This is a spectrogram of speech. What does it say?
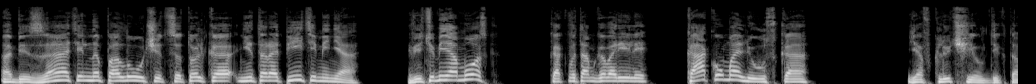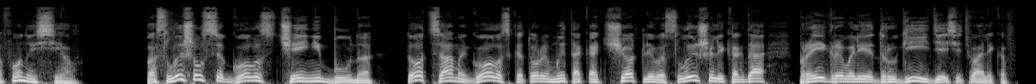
«Обязательно получится, только не торопите меня. Ведь у меня мозг, как вы там говорили, как у моллюска». Я включил диктофон и сел. Послышался голос Чейни Буна, тот самый голос, который мы так отчетливо слышали, когда проигрывали другие десять валиков.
